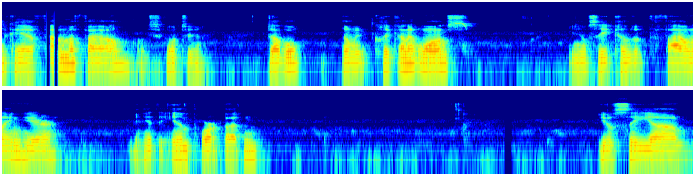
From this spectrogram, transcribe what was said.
Okay, I found my file. I'm just going to double, I'm going to click on it once. And you'll see it comes with the file name here. And hit the import button. You'll see um,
